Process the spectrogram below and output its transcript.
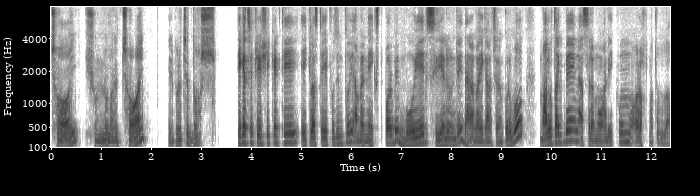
ছয়, শূন্য মানে ছয়, এরপর হচ্ছে দশ। ঠিক আছে, প্রিয় শিক্ষার্থী, এই ক্লাসটা এই পর্যন্তই। আমরা নেক্সট পর্বে বইয়ের সিরিয়াল অনুযায়ী ধারাবাহিক আলোচনা করব। ভালো থাকবেন। আসসালামু আলাইকুম আ রহমতুল্লাহ।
